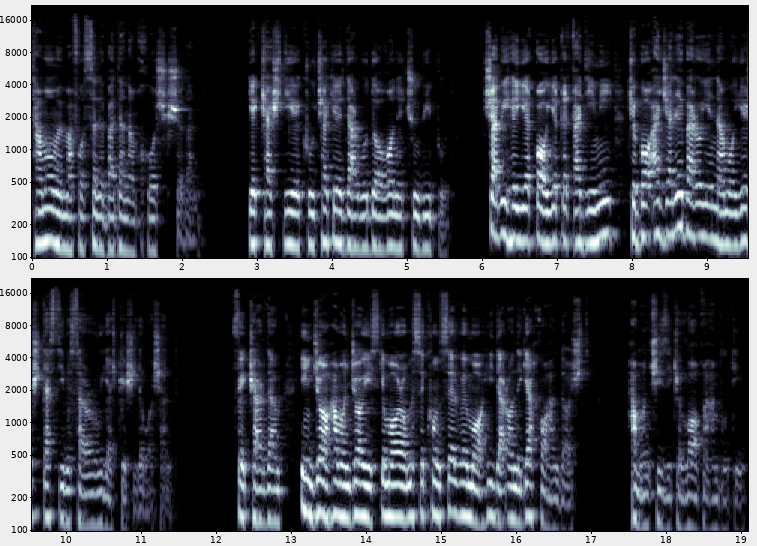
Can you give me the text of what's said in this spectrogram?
تمام مفاصل بدنم خشک شدند. یک کشتی کوچک در و داغان چوبی بود. شبیه یک قایق قدیمی که با عجله برای نمایش دستی به سر رویش کشیده باشند. فکر کردم اینجا همان جایی است که ما را مثل کنسرو ماهی در آن نگه خواهند داشت. همان چیزی که واقعا بودیم.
